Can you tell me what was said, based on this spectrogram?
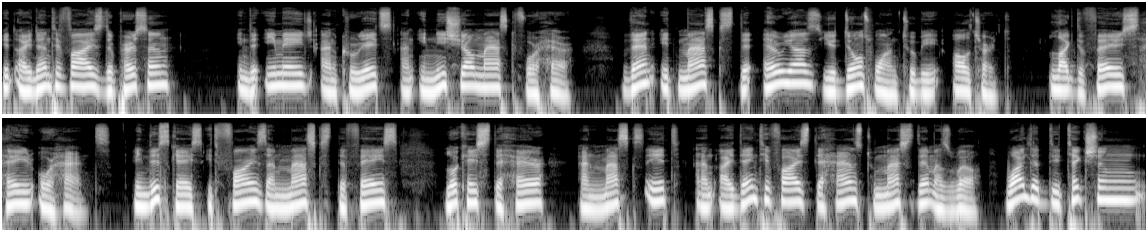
it identifies the person in the image and creates an initial mask for her. Then it masks the areas you don't want to be altered like the face, hair, or hands. In this case, it finds and masks the face, locates the hair and masks it, and identifies the hands to mask them as well. While the detection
